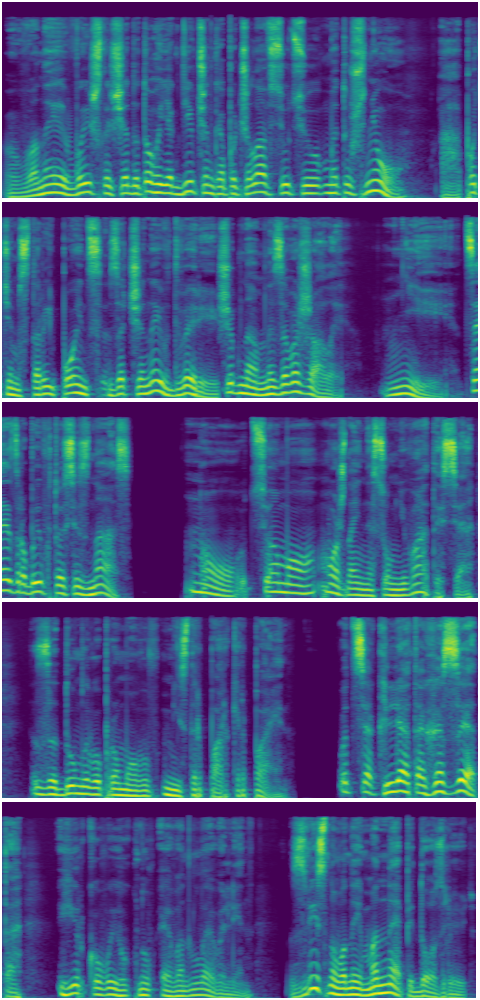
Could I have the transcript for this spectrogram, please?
Вони вийшли ще до того, як дівчинка почала всю цю метушню, а потім старий Пойнц зачинив двері, щоб нам не заважали. Ні, це зробив хтось із нас. Ну, цьому можна й не сумніватися, задумливо промовив містер Паркер Пайн. Оця клята газета. гірко вигукнув Еван Левелін. Звісно, вони мене підозрюють.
